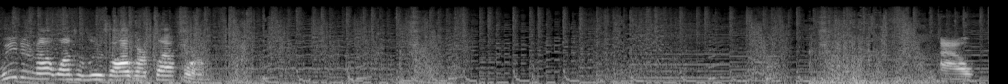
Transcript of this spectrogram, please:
we do not want to lose all of our platform. Ow.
